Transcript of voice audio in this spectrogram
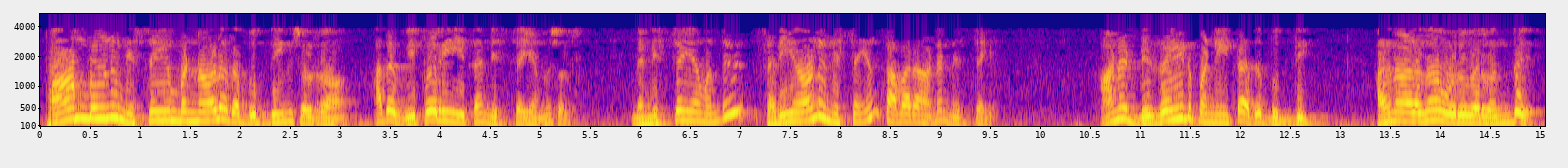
பாம்புன்னு நிச்சயம் பண்ணாலும் அத புத்தின்னு சொல்றோம். அத விபரீத நிச்சயம்னு சொல்றோம். இந்த நிச்சயம் வந்து சரியான நிச்சயம் தவறான நிச்சயம். ஆனா டிசைட் பண்ணிட்டு அது புத்தி. அதனாலதான் ஒருவர் வந்து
